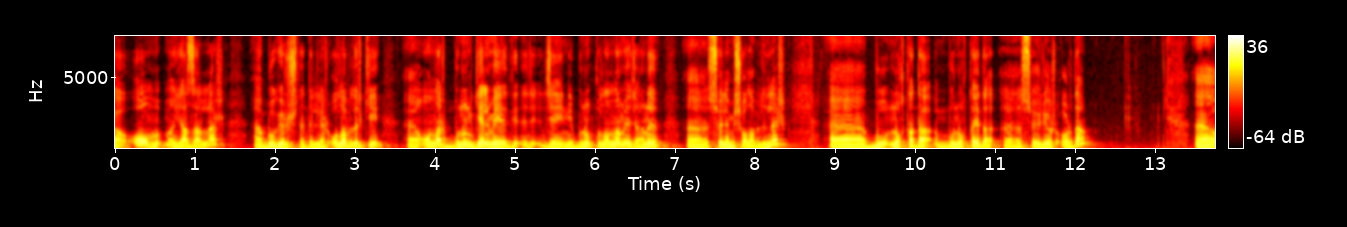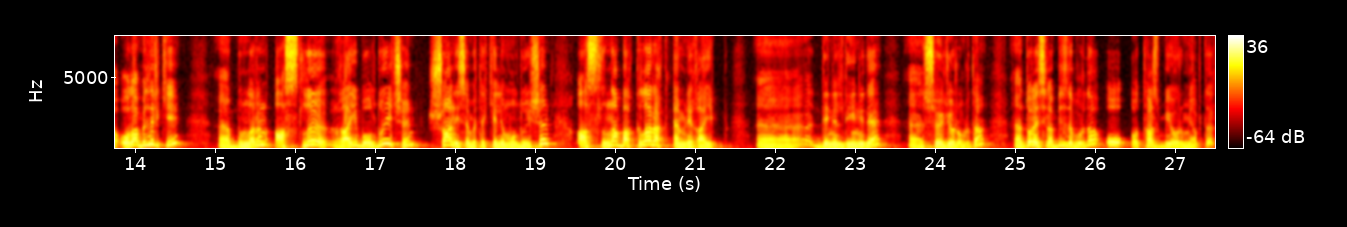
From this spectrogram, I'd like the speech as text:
o yazarlar e, bu görüştedirler. Olabilir ki e, onlar bunun gelmeyeceğini, bunun kullanılamayacağını e, söylemiş olabilirler. E, bu noktada bu noktayı da e, söylüyor orada. E, olabilir ki e, bunların aslı gayip olduğu için, şu an ise mütekellim olduğu için aslına bakılarak emri gayip e, denildiğini de e, söylüyor orada. E, dolayısıyla biz de burada o, o tarz bir yorum yaptık.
